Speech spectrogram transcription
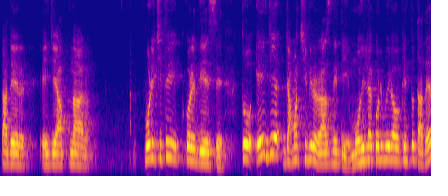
তাদের এই যে আপনার পরিচিতি করে দিয়েছে। তো এই যে জামাত শিবিরের রাজনীতি, মহিলা কর্মীরাও কিন্তু তাদের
